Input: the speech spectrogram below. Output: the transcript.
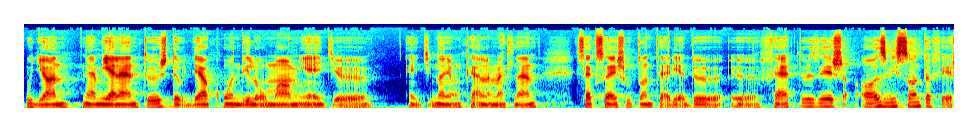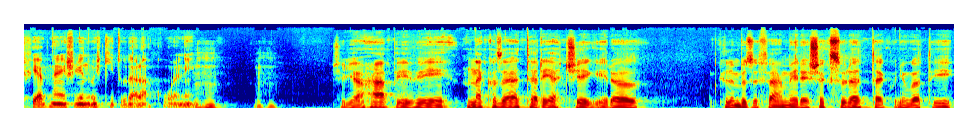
ugyan nem jelentős, de ugye a kondilóma, ami egy, ö, egy nagyon kellemetlen szexuális úton terjedő ö, fertőzés, az viszont a férfiaknál is ugyanúgy ki tud alakulni. Uh-huh. Uh-huh. És ugye a HPV-nek az elterjedtségéről különböző felmérések születtek, a nyugati,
